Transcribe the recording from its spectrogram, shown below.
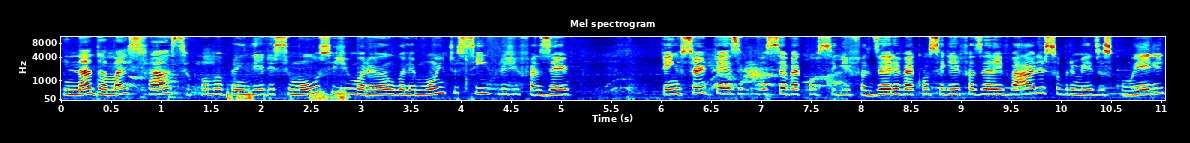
E nada mais fácil como aprender esse mousse de morango, ele é muito simples de fazer. Tenho certeza que você vai conseguir fazer e vai conseguir fazer aí várias sobremesas com ele.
